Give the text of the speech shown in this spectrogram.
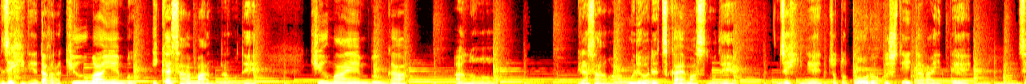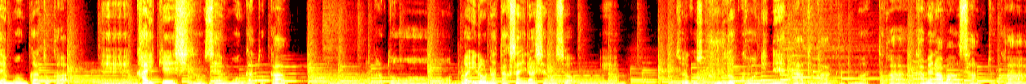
ぜひね、だから9万円分、1回3万なので、9万円分が、あの、皆さんは無料で使えますので、ぜひね、ちょっと登録していただいて、専門家とか、えー、会計士の専門家とか、あと、まあ、いろんなたくさんいらっしゃいますよ。えー、それこそフードコーディネーターとか、まあ、とかカメラマンさんとか、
